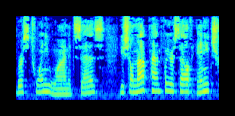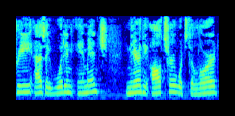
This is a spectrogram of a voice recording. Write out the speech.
verse 21, it says, You shall not plant for yourself any tree as a wooden image near the altar which the Lord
